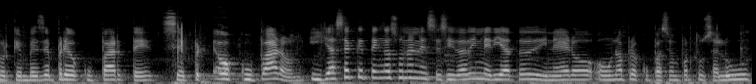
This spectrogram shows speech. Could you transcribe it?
porque en vez de preocuparte, se preocuparon. Y ya sea que tengas una necesidad inmediata de dinero o una preocupación por tu salud,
